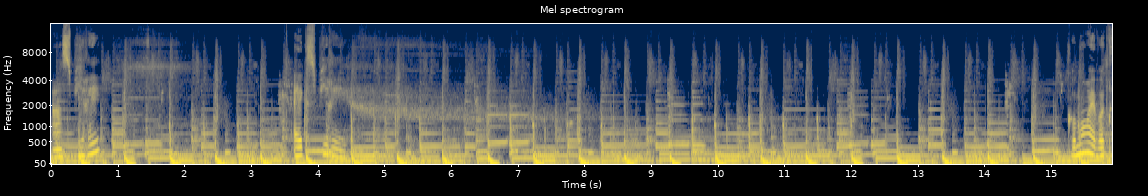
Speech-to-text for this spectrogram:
Inspirez. Expirez. Est votre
